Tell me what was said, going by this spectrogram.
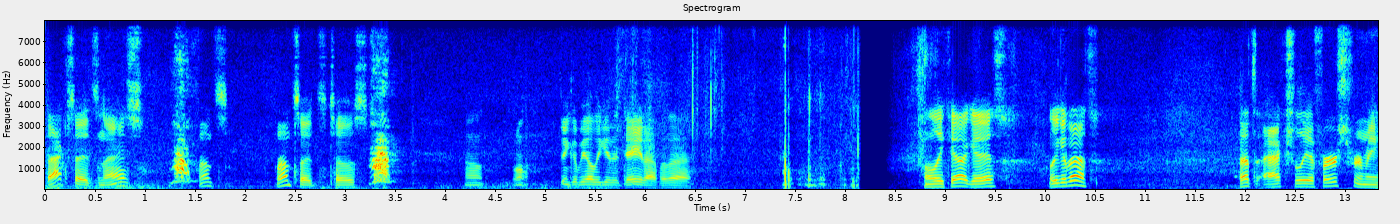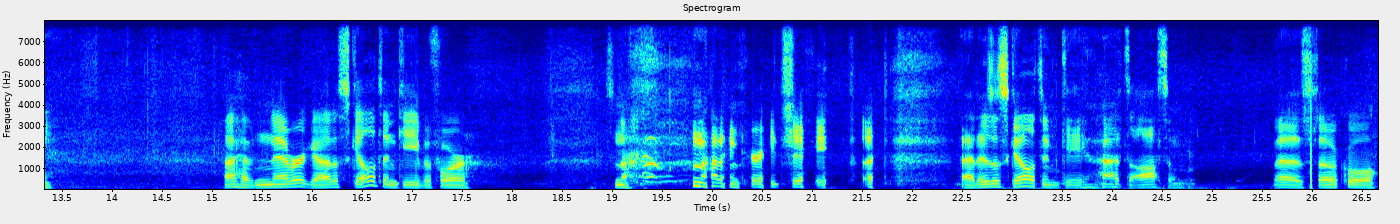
Backside's nice. Front's, front side's toast. Oh, well, think I'll be able to get a date off of that. Holy cow, guys. Look at that. That's actually a first for me. I have never got a skeleton key before not not in great shape, but uh, that is a skeleton key. That's awesome. That is so cool.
